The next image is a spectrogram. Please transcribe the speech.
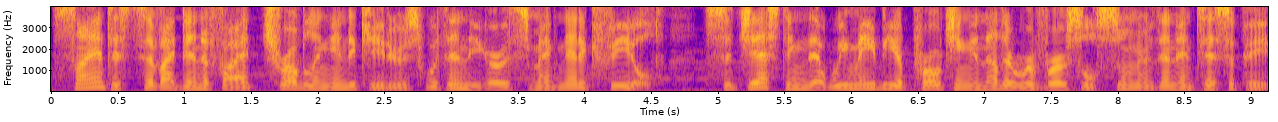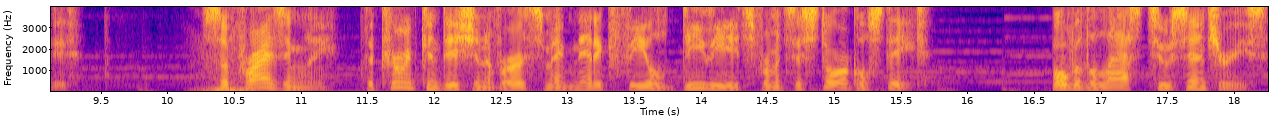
scientists have identified troubling indicators within the Earth's magnetic field, suggesting that we may be approaching another reversal sooner than anticipated. Surprisingly, the current condition of Earth's magnetic field deviates from its historical state. Over the last two centuries,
